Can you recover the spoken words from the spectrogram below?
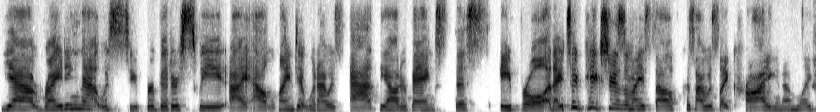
yeah, writing that was super bittersweet. I outlined it when I was at the Outer Banks this April, and I took pictures of myself because I was like crying, and I'm like,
